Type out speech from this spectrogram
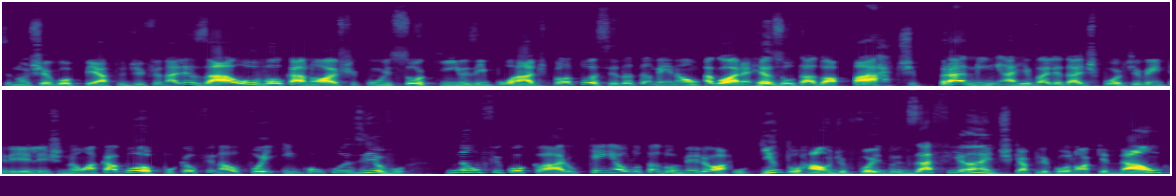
Se não chegou perto de finalizar, o Volkanovski com os soquinhos empurrados pela torcida também não. Agora, resultado à parte, para mim a rivalidade esportiva entre eles não acabou, porque o final foi inconclusivo não ficou claro quem é o lutador melhor. O quinto round foi do desafiante, que aplicou knockdown,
